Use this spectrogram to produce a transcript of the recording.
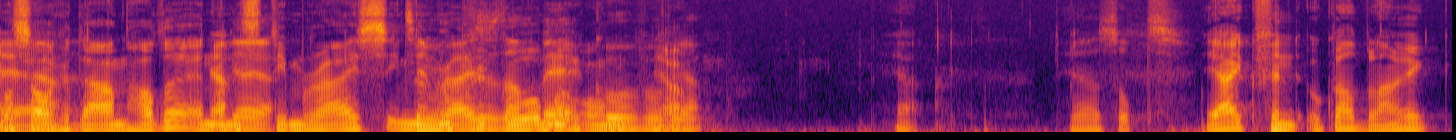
wat ze ja. al gedaan hadden. En Ja. dan is. Tim Rice in Tim de loop Rice is dan gekomen. om- voor, ja. ja. Ja. Ja, zot. Ja, ik vind ook wel belangrijk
